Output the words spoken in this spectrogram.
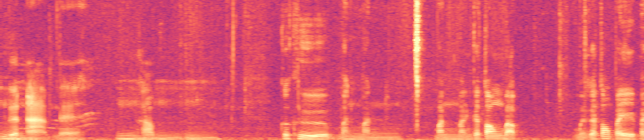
อืมเลือดอาบแน่ อืมครับ อืมอืมก็คือมันมัน มันมันก็ต้องแบบเหมือนก็ต้องไปไป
